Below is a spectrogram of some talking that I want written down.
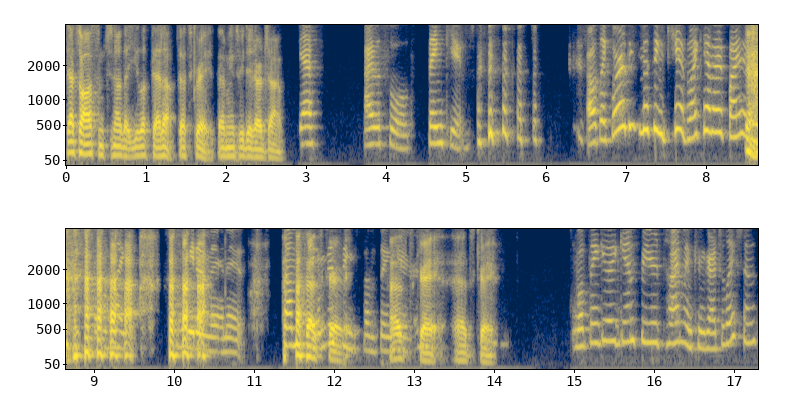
that's awesome to know that you looked that up. That's great. That means we did our job. Yes, I was fooled. Thank you. I was like, where are these missing kids? Why can't I find them? I'm like, wait a minute. Something, That's I'm great. something That's here. great. That's great. Well, thank you again for your time and congratulations.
